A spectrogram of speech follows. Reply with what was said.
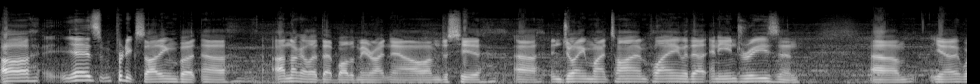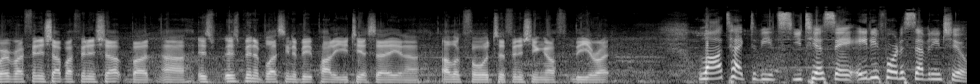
Uh, yeah, it's pretty exciting, but uh, I'm not going to let that bother me right now. I'm just here uh, enjoying my time playing without any injuries, and um, you know, wherever I finish up, I finish up. But uh, it's, it's been a blessing to be part of UTSA, and uh, I look forward to finishing off the year right. La Tech defeats UTSA 84 to 72.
